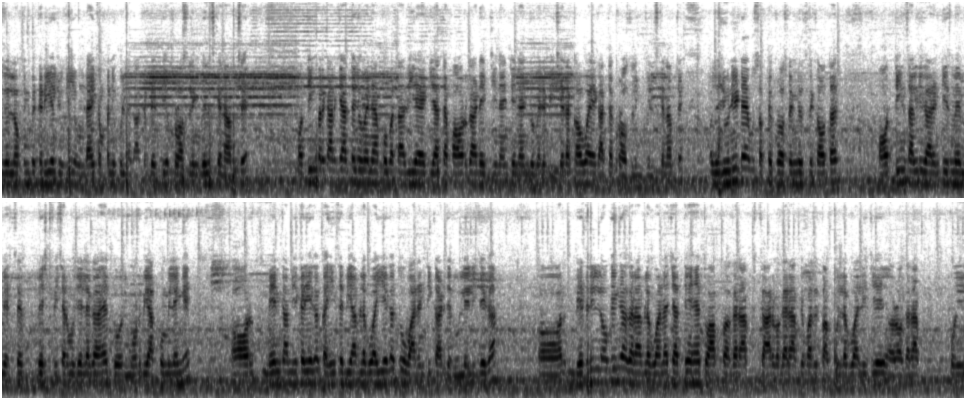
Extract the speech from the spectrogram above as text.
लॉकिंग पे करिए क्योंकि ये हुंडाई कंपनी को लगा कर देती है क्रॉसलिंग बिल्स के नाम से। और तीन प्रकार के आते हैं जो मैंने आपको बता दिया है। कि आता है पावर कार्ड एक जी नाइन्टी नाइन जो मेरे पीछे रखा हुआ है, एक आता है क्रॉसलिंग बिल्स के नाम से। और जो यूनिट है, वो सब पे क्रॉसलिंग बिल्स लिखा होता है। और तीन साल की गारंटी इसमें सबसे बेस्ट फीचर मुझे लगा है। दो रिमोट भी आपको मिलेंगे। और मेन काम ये करिएगा, कहीं से भी आप लगवाइएगा तो वारंटी कार्ड ज़रूर ले लीजिएगा। और बेहतरीन लॉकिंग अगर आप लगवाना चाहते हैं तो आप, अगर आप कार वगैरह आपके पास है तो आप खुद लगवा लीजिए। और अगर आप कोई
